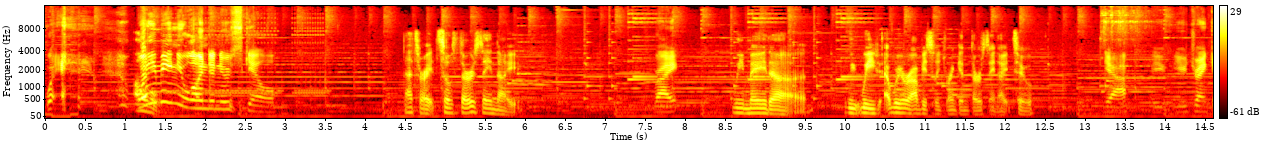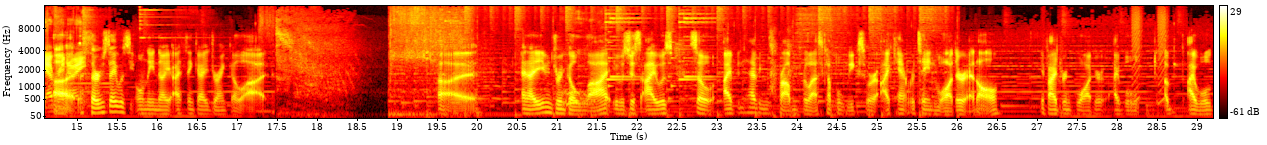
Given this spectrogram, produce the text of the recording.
What, what do you Oh. mean you learned a new skill? That's right. So Thursday night, Right. we made uh, we we we were obviously drinking Thursday night too. Yeah. You, you drank every Uh, night. Thursday was the only night I think I drank a lot. Uh, and I didn't drink a lot. It was just I was so I've been having this problem for the last couple weeks where I can't retain water at all. If I drink water, I will uh, I will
